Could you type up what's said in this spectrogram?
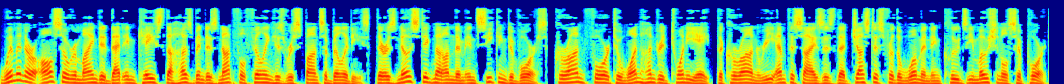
Women are also reminded that in case the husband is not fulfilling his responsibilities, there is no stigma on them in seeking divorce. Quran 4 to 128. The Quran re-emphasizes that justice for the woman includes emotional support,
